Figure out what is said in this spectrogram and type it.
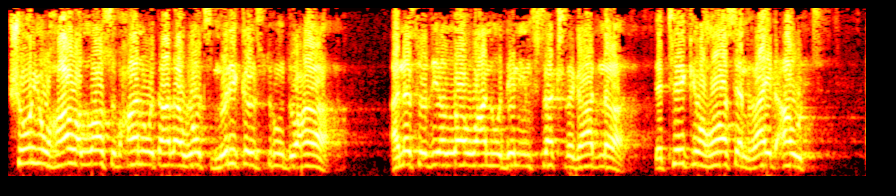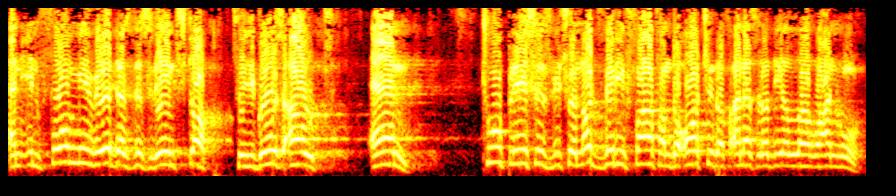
show you how Allah subhanahu wa ta'ala works miracles through dua. Anas radiallahu anhu then instructs the gardener that take your horse and ride out and inform me where does this rain stop. So he goes out and two places which were not very far from the orchard of Anas radiallahu anhu.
